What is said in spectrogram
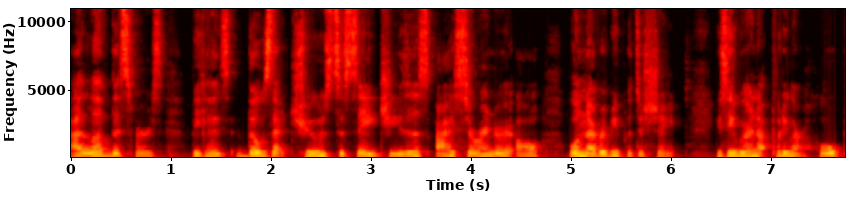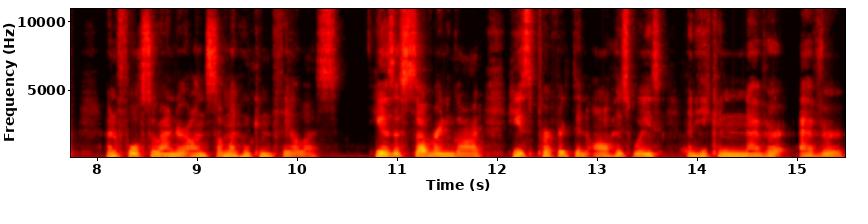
I love this verse because those that choose to say, Jesus, I surrender it all, will never be put to shame. You see, we're not putting our hope and full surrender on someone who can fail us. He is a sovereign God. He is perfect in all his ways, and he can never, ever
